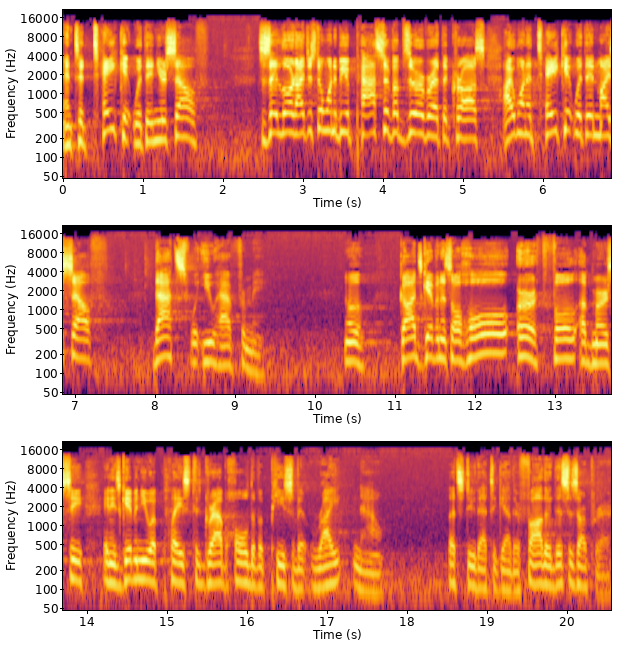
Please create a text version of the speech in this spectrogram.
And to take it within yourself. To say, Lord, I just don't want to be a passive observer at the cross. I want to take it within myself. That's what you have for me. No, God's given us a whole earth full of mercy, and He's given you a place to grab hold of a piece of it right now. Let's do that together. Father, this is our prayer.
